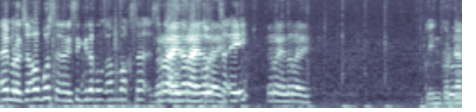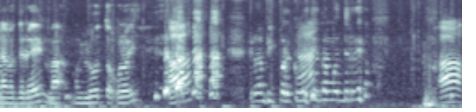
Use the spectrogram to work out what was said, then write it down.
Ay, murag sa ubos na sige na kong ambak sa Naray, na naray, naray. Sa A. Naray naray. Lingkod na lang ko dire, ma magluto ko eh. Ah, Grabe parkour Ah? na mo dire. ah.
